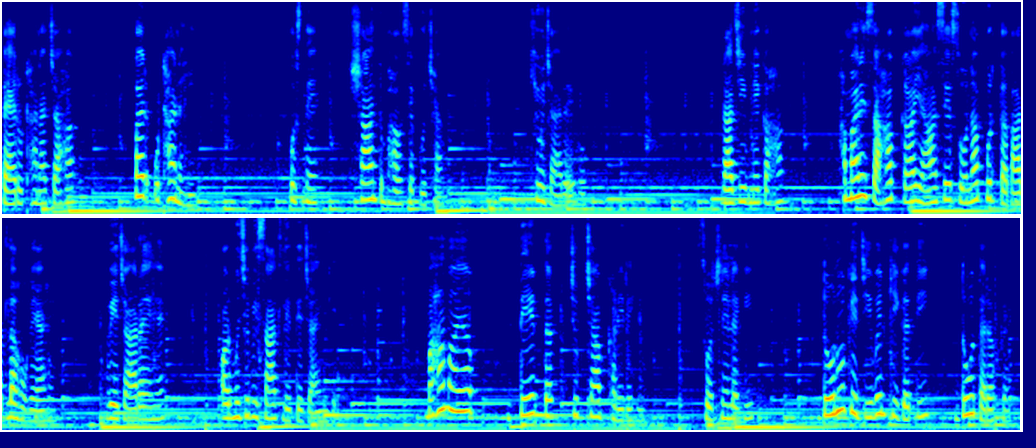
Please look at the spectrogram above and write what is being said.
पैर उठाना चाहा, पर उठा नहीं। उसने शांत भाव से पूछा, क्यों जा रहे हो? राजीव ने कहा, हमारे साहब का यहाँ से सोनापुर तबादला हो गया है। वे जा रहे हैं और मुझे भी साथ लेते जाएँगे। महामाया देर तक चुपचाप खड़ी रही। सोचने लगी, दोनों के जीवन की गति दो तरफ़ है।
